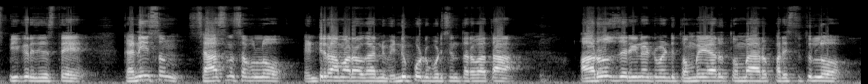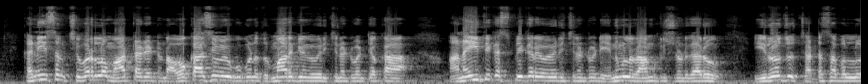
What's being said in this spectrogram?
స్పీకర్ చేస్తే కనీసం శాసనసభలో ఎన్టీ రామారావు గారిని వెన్నుపోటు పొడిచిన తర్వాత ఆ రోజు జరిగినటువంటి తొంభై ఆరు తొంభై ఆరు పరిస్థితుల్లో కనీసం చివరిలో మాట్లాడేటువంటి అవకాశం ఇవ్వకుండా దుర్మార్గంగా వివరించినటువంటి ఒక అనైతిక స్పీకర్ వివరించినటువంటి యనుమల రామకృష్ణుడు గారు ఈరోజు చట్టసభల్లో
